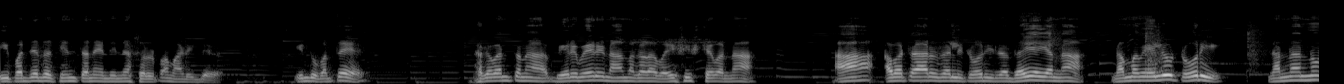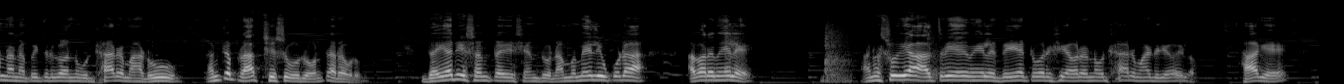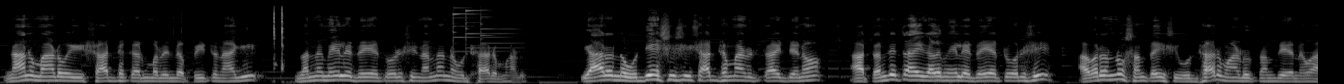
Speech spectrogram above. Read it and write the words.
ಈ ಪದ್ಯದ ಚಿಂತನೆ ನಿನ್ನೆ ಸ್ವಲ್ಪ ಮಾಡಿದ್ದೇವೆ. ಇಂದು ಮತ್ತೆ ಭಗವಂತನ ಬೇರೆ ಬೇರೆ ನಾಮಗಳ ವೈಶಿಷ್ಟ್ಯವನ್ನು ಆ ಅವತಾರದಲ್ಲಿ ತೋರಿದ ದಯೆಯನ್ನು ನಮ್ಮ ಮೇಲೂ ತೋರಿ ನನ್ನನ್ನು ನನ್ನ ಪಿತೃಗಳನ್ನು ಉದ್ಧಾರ ಮಾಡು ಅಂತ ಪ್ರಾರ್ಥಿಸುವುದು ಅಂತಾರವರು ದಯದಿ ಸಂತೈಸೆಂದು ನಮ್ಮ ಮೇಲೆಯೂ ಕೂಡ ಅವರ ಮೇಲೆ ಅನಸೂಯ ಅತ್ರಿಯ ಮೇಲೆ ದಯೆ ತೋರಿಸಿ ಅವರನ್ನು ಉದ್ಧಾರ ಮಾಡಿದೆಯೋ ಇಲ್ಲೋ. ಹಾಗೆ ನಾನು ಮಾಡುವ ಈ ಶ್ರಾದ್ದ ಕರ್ಮದಿಂದ ಪ್ರೀತನಾಗಿ ನನ್ನ ಮೇಲೆ ದಯೆ ತೋರಿಸಿ ನನ್ನನ್ನು ಉದ್ಧಾರ ಮಾಡು. ಯಾರನ್ನು ಉದ್ದೇಶಿಸಿ ಸಾಧ್ಯ ಮಾಡುತ್ತಾ ಇದ್ದೇನೋ ಆ ತಂದೆ ತಾಯಿಗಳ ಮೇಲೆ ದಯೆ ತೋರಿಸಿ ಅವರನ್ನು ಸಂತೈಸಿ ಉದ್ಧಾರ ಮಾಡು ತಂದೆ ಎನ್ನುವ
